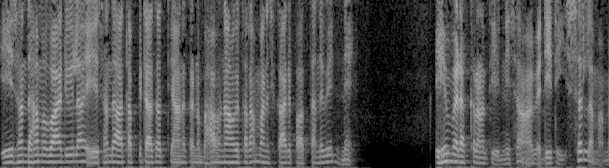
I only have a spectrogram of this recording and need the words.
ඒ සඳහාම වාඩි වෙලා ඒ සඳහා අතක් පිට අතක් ධානය කරන භාවනාවක තරම් මානසිකාර්ය පවත්වන්න වෙන්නේ එහෙම වැඩක් කරන්න තියෙන නිසා වැඩේට ඉස්සෙල්ලා මම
